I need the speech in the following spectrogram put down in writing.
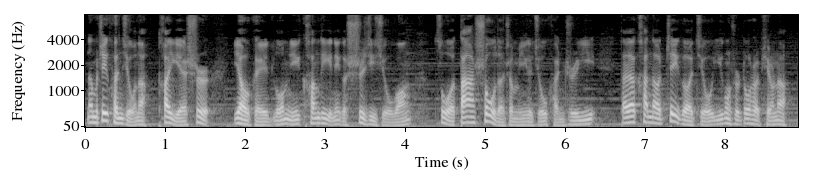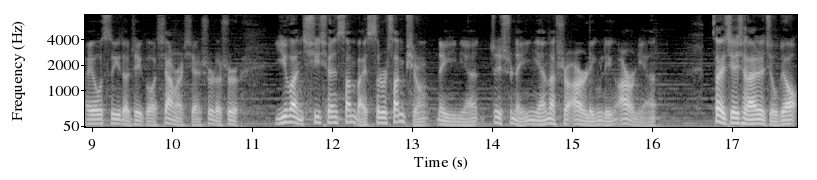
那么这款酒呢，它也是要给罗曼尼康帝那个世纪酒王做搭售的这么一个酒款之一。大家看到这个酒一共是多少瓶呢？AOC 的这个下面显示的是一万七千三百四十三瓶。那一年，这是哪一年呢？是二零零二年。再接下来的酒标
